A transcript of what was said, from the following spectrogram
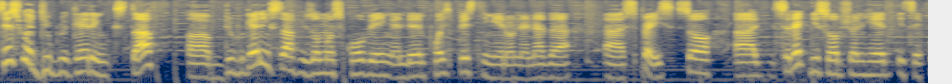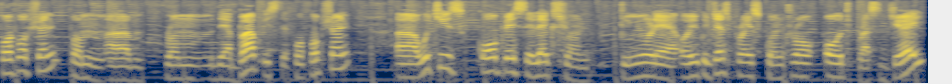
since we're duplicating stuff um, duplicating stuff is almost copying and then pasting it on another uh, space. So uh, select this option here. It's a fourth option from um, from the above it's the fourth option uh, which is copy selection to new layer or you could just press ctrl alt plus j.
